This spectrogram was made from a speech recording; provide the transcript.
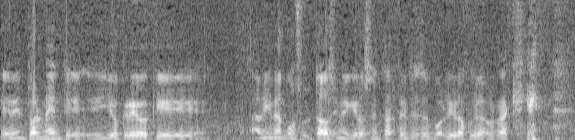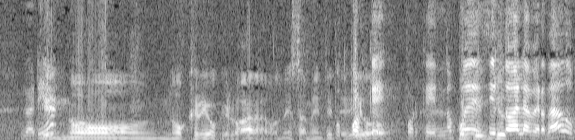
eventualmente. Yo creo que a mí me han consultado si me quiero sentar frente a ese polígrafo y la verdad que, que no, no creo que lo haga, honestamente te digo. ¿Por qué? ¿Porque no puede decir toda la verdad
